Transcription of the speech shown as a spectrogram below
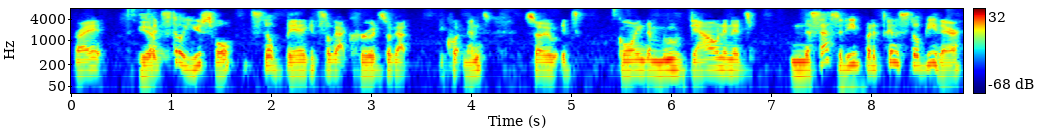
right? Yep. But it's still useful. It's still big. It's still got crew. It's still got equipment. So it's going to move down in its necessity, but it's going to still be there.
